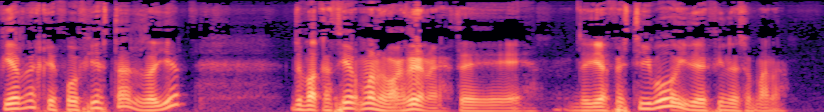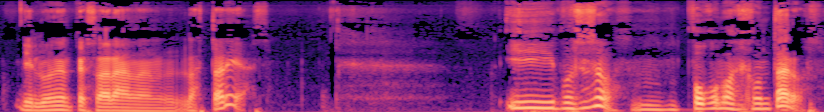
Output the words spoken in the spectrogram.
viernes, que fue fiesta, desde ayer, de vacaciones, bueno, vacaciones, de, de día festivo y de fin de semana. Y el lunes empezarán las tareas. Y pues eso, poco más que contaros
